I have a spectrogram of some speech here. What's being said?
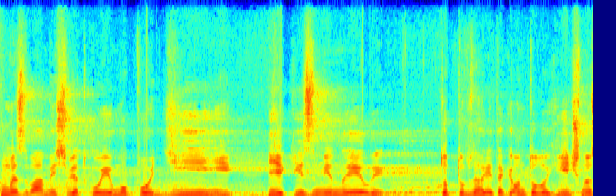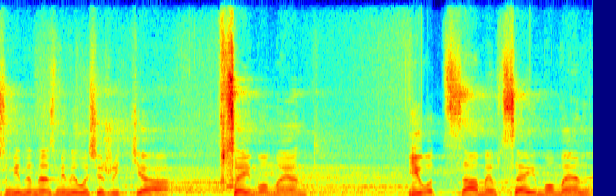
Ми з вами святкуємо події, які змінили, тобто, взагалі таке онтологічно змінене, змінилося життя в цей момент. І от саме в цей момент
